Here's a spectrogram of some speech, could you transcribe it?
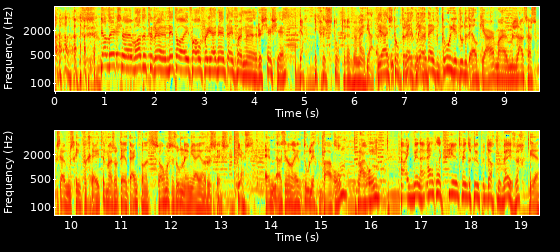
ja, Lex, eh, we hadden het er eh, net al even over. Jij neemt even een uh, recessie, hè? Ja, ik stop er even mee. Ja, Jij stopt er even leg het even toe, je doet het elk jaar. Maar de luisteraars zijn het misschien vergeten. Maar zo tegen het eind van het zomerseizoen neem jij een reces. Juist. En als je dan nog even toelicht waarom? Waarom? Nou, ik ben er eigenlijk 24 uur per dag mee bezig. Ja.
